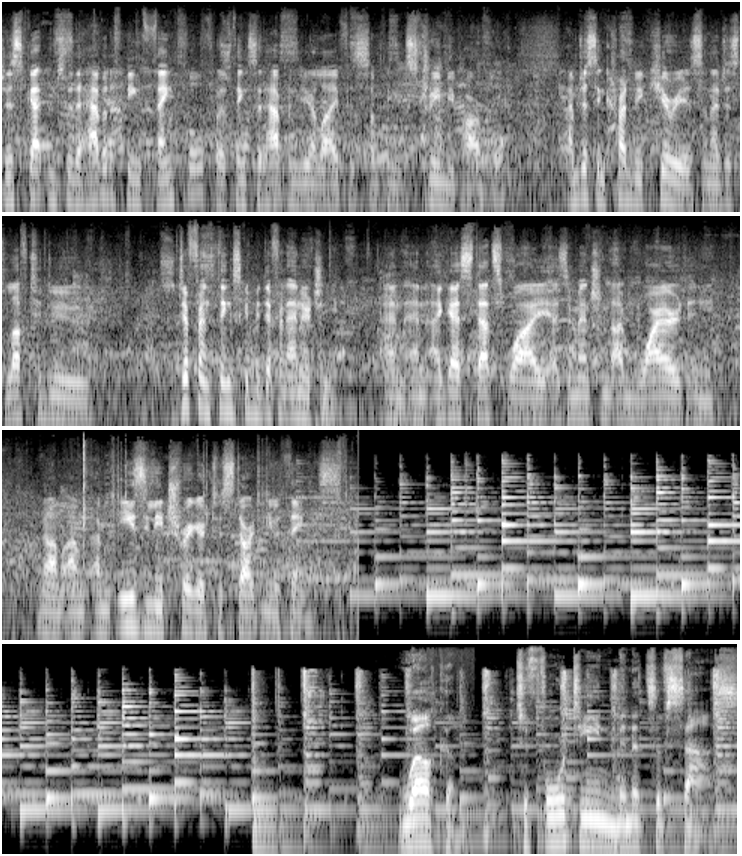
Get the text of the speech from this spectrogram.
just get into the habit of being thankful for the things that happen in your life is something extremely powerful. I'm just incredibly curious and I just love to do different things give me different energy. And, and I guess that's why, as you mentioned, I'm wired in, you know, I'm, I'm easily triggered to start new things. Welcome to 14 Minutes of SaaS,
